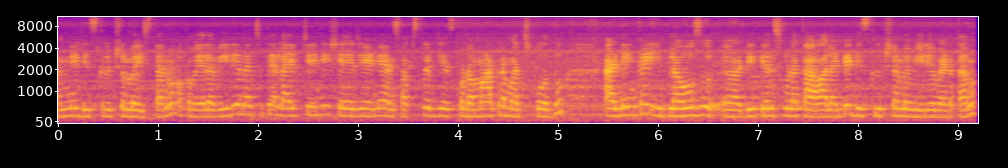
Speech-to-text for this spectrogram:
అన్ని డిస్క్రిప్షన్లో ఇస్తాను. ఒకవేళ వీడియో నచ్చితే లైక్ చేయండి షేర్ చేయండి అండ్ సబ్స్క్రైబ్ చేసుకోవడం మాత్రం మర్చిపోద్దు అండ్ ఇంకా ఈ బ్లౌజ్ డీటెయిల్స్ కూడా కావాలంటే డిస్క్రిప్షన్లో వీడియో పెడతాను.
